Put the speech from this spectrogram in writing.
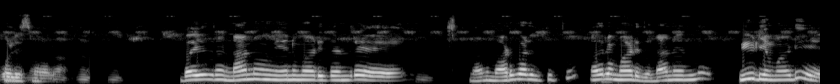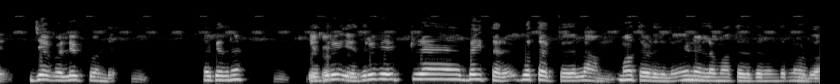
ಪೊಲೀಸ್ನವರು. ಬೈದ್ರೆ ನಾನು ಏನು ಮಾಡಿದೆ ಅಂದ್ರೆ ನಾನು ಮಾಡಬಾರ್ದಿತ್ತು ಆದ್ರೆ ಮಾಡಿದೆ. ನಾನೇನು ವಿಡಿಯೋ ಮಾಡಿ ಜೇಬಲ್ಲಿ ಇಟ್ಕೊಂಡೆ. ಯಾಕಂದ್ರೆ. ಎದುರು. ಎದುರಿಗೆ ಇಟ್ರೆ ಬೈತಾರೆ ಗೊತ್ತಾಗ್ತದೆ ಎಲ್ಲ ಮಾತಾಡುದಿಲ್ಲ. ಏನೆಲ್ಲ ಮಾತಾಡ್ತಾರೆ ಅಂತ ನೋಡುವ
